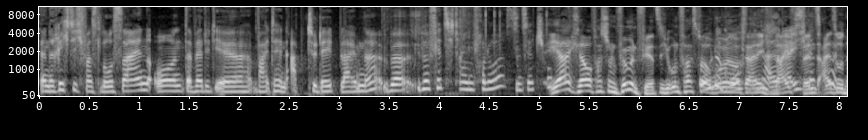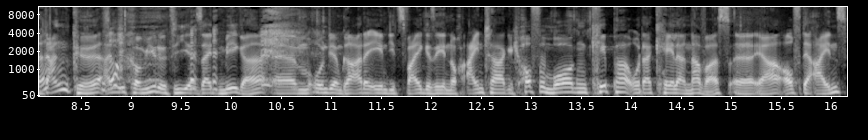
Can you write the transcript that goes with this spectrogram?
dann richtig was los sein. Und da werdet ihr weiterhin up to date bleiben. Ne? Über, über 40.000 Follower sind es jetzt schon? Ja, ich glaube fast schon 45. Unfassbar, obwohl wir noch gar nicht live sind. Also gut, ne? danke so. an die Community. Ihr seid mega. ähm, und wir haben gerade eben die zwei gesehen. Noch einen Tag. Ich hoffe morgen Kipper oder Kayla Navas. Äh, ja, auf der Eins.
